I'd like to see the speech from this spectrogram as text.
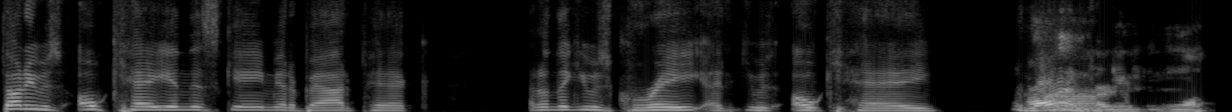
Thought he was okay in this game. He had a bad pick. I don't think he was great. I think he was okay. Running um, pretty well.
